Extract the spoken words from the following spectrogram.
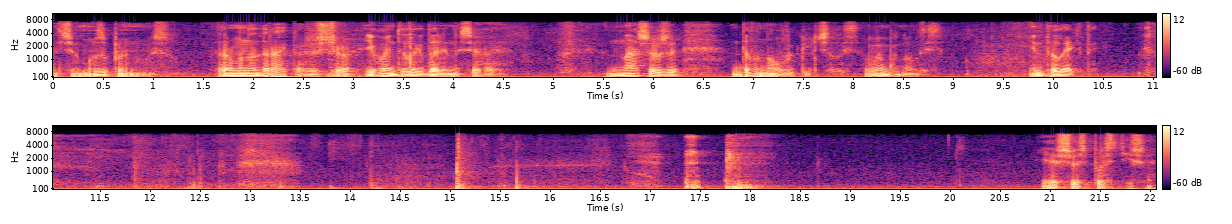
На цьому зупинимось. Романадарай каже, що його інтелект далі не сягає. Наше вже давно виключилось, вимкнулись інтелекти. Є щось простіше.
